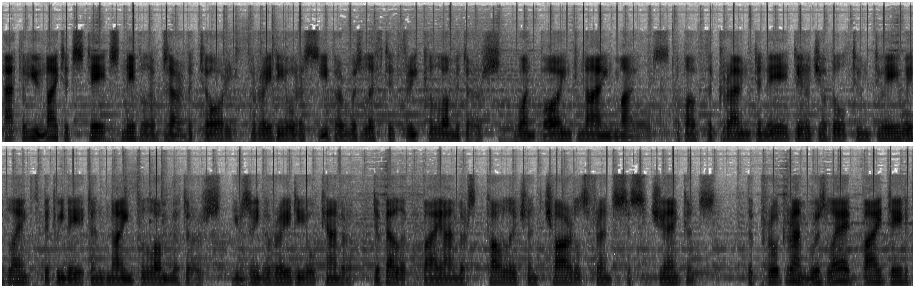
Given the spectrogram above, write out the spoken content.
At the United States Naval Observatory, the radio receiver was lifted 3 kilometers, 1.9 miles, above the ground in a dirigible tuned to a wavelength between 8 and 9 kilometers, using a radio camera developed by Amherst College and Charles Francis Jenkins. The program was led by David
